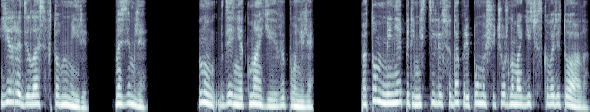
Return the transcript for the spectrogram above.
Я родилась в том мире, на Земле. Ну, где нет магии, вы поняли. Потом меня переместили сюда при помощи черно-магического ритуала.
